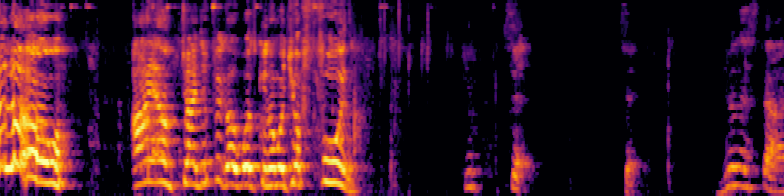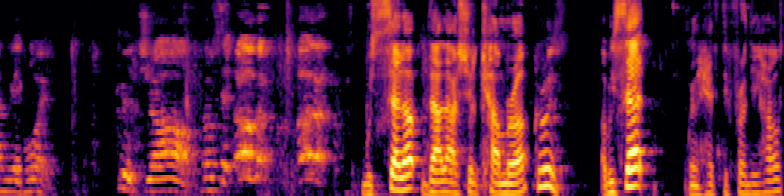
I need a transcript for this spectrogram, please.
Hello! I am trying to figure out what's going on with your food. You. Sit. You understand me, boy? Good job. Now sit. Oh, oh. We set up that actual camera. Cruz, are we set? I'm gonna head to the front of the house.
